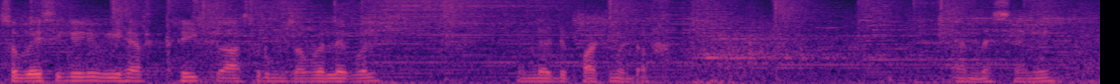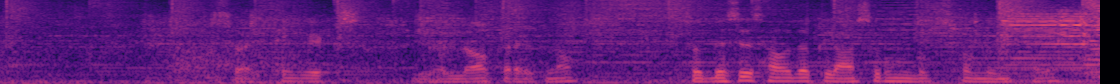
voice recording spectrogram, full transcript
So basically we have three classrooms available in the department of MSME. So I think it's locked right now. So this is how the classroom looks from inside.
